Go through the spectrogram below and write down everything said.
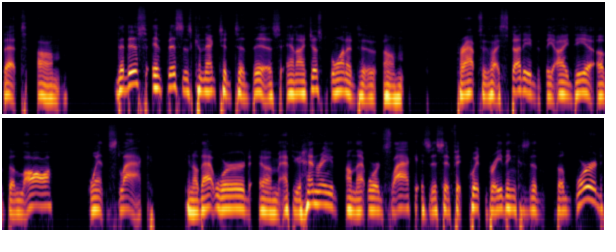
that um, that this if this is connected to this, and I just wanted to um, perhaps as I studied the idea of the law went slack. You know that word, um, Matthew Henry on that word slack is as if it quit breathing because the the word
